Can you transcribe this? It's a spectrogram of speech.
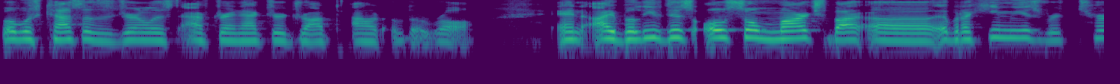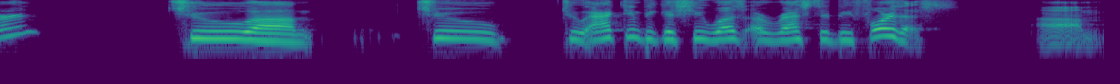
but was cast as a journalist after an actor dropped out of the role. And I believe this also marks uh, Ebrahimi's return to um, to to acting because she was arrested before this um,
